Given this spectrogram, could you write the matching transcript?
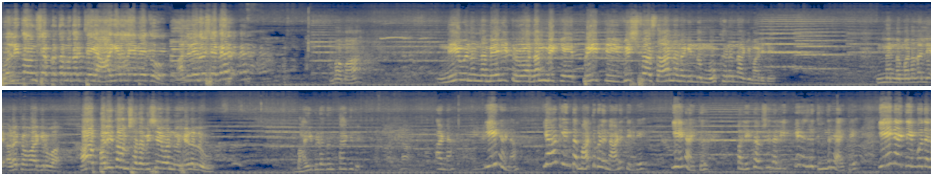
ಫಲಿತಾಂಶ ಪ್ರಥಮ ದರ್ಜೆಯ ಆಗಿರಲೇಬೇಕು. ಅಲ್ಲವೇನು ಶೇಖರ್? ಮಾಮ ನೀವು ನನ್ನ ಮೇಲಿಟ್ಟಿರುವ ನಂಬಿಕೆ ಪ್ರೀತಿ ವಿಶ್ವಾಸ ನನಗಿಂದು ಮೂಕನನ್ನಾಗಿ ಮಾಡಿದೆ. ನನ್ನ ಮನದಲ್ಲಿ ಅಡಕವಾಗಿರುವ ಆ ಫಲಿತಾಂಶದ ವಿಷಯವನ್ನು ಹೇಳಲು ಬಾಯಿ ಬಿಡದಂತಾಗಿದೆ. ಅಣ್ಣ ಏನಣ್ಣ? ಯಾಕೆ ಇಂಥ ಮಾತುಗಳನ್ನು ಆಡುತ್ತಿರುವೆ? ಏನಾಯ್ತು? ಫಲಿತಾಂಶದಲ್ಲಿ ಏನಾದ್ರೂ ತೊಂದರೆ ಆಯ್ತೆ? ಏನಾಯ್ತು ಎಂಬುದನ್ನ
